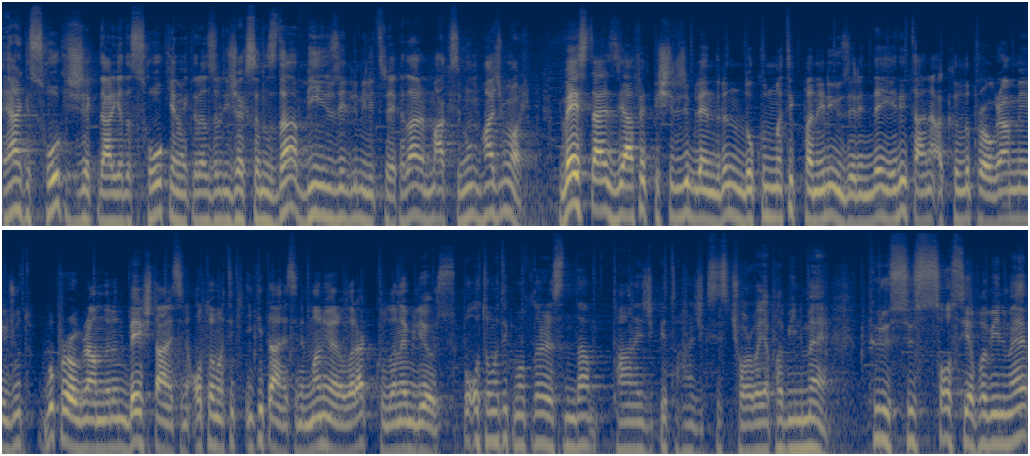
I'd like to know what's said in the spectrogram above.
Eğer ki soğuk içecekler ya da soğuk yemekler hazırlayacaksanız da 1750 mililitreye kadar maksimum hacmi var. Vestel Ziyafet Pişirici Blender'ın dokunmatik paneli üzerinde 7 tane akıllı program mevcut. Bu programların 5 tanesini otomatik, 2 tanesini manuel olarak kullanabiliyoruz. Bu otomatik modlar arasında tanecikli taneciksiz çorba yapabilme, pürüzsüz sos yapabilme,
